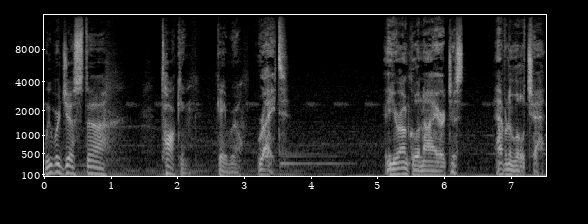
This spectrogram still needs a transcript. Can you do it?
We were just, uh, talking, Gabriel. Right. Your uncle and I are just having a little chat.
